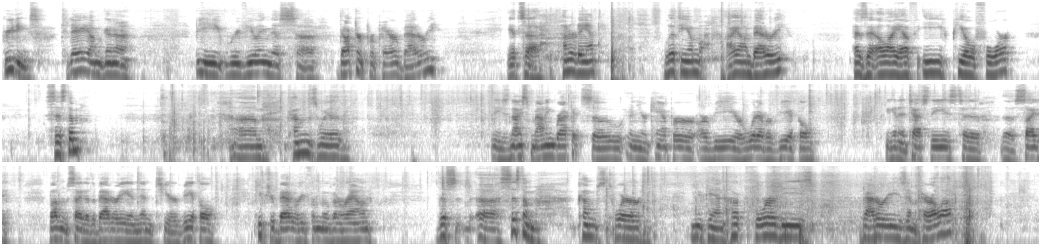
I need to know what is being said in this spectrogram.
Greetings. Today I'm going to be reviewing this uh, Dr. Prepare battery. It's a 100 amp lithium ion battery. Has the LiFePO4 system. Um, comes with these nice mounting brackets so in your camper RV or whatever vehicle you can attach these to the side bottom side of the battery and then to your vehicle keeps your battery from moving around this uh, system comes to where you can hook four of these batteries in parallel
